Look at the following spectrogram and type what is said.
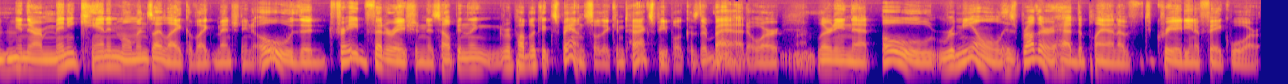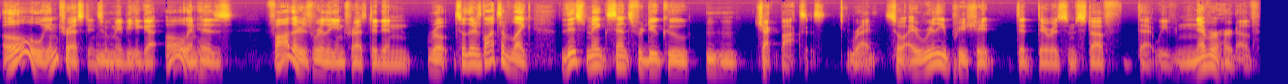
Mm-hmm. And there are many canon moments I like of like mentioning, oh, the Trade Federation is helping the Republic expand so they can tax people because they're bad. Or learning that, oh, Ramil, his brother, had the plan of creating a fake war. Oh, interesting. So mm-hmm. maybe he got, oh, and his father's really interested in wrote. So there's lots of like, this makes sense for Dooku mm-hmm. check boxes. Right. So I really appreciate that there is some stuff that we've never heard of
